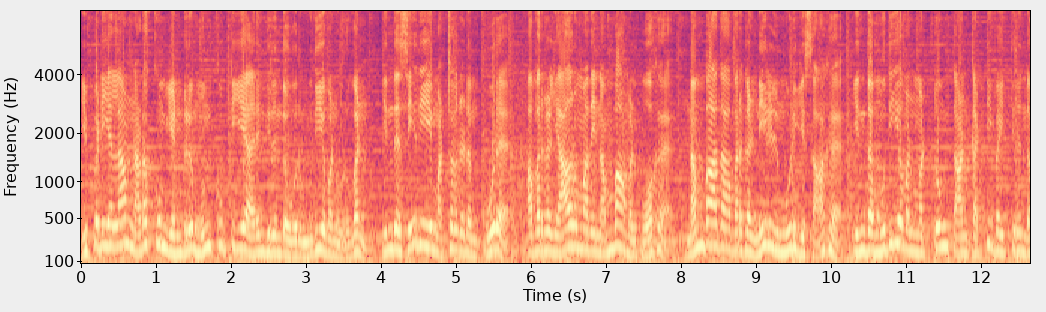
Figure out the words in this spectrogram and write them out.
இப்படியெல்லாம் நடக்கும் என்று முன்கூட்டியே அறிந்திருந்த ஒரு முதியவன் ஒருவன் இந்த செய்தியை மற்றவரிடம் கூற அவர்கள் யாரும் அதை நம்பாமல் போக நம்பாத அவர்கள் நீரில் மூழ்கி சாக இந்த முதியவன் மட்டும் தான் கட்டி வைத்திருந்த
